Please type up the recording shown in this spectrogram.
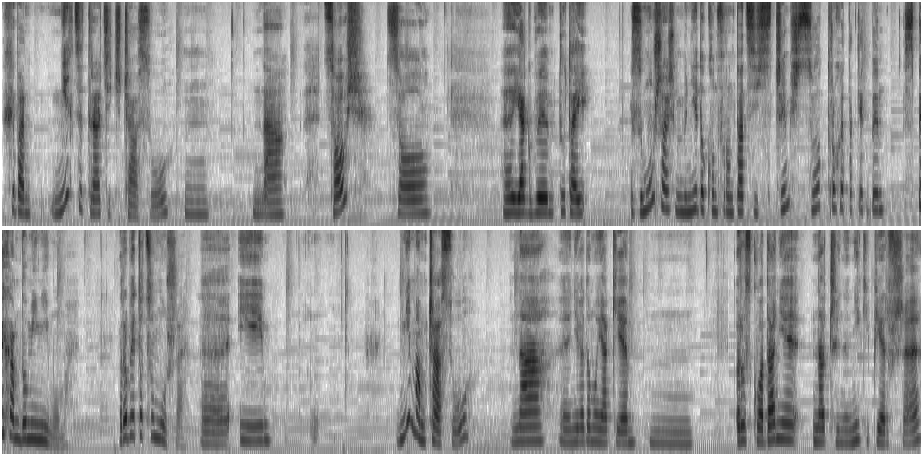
chyba nie chcę tracić czasu mm, na coś, co e, jakby tutaj zmusza mnie do konfrontacji z czymś, co trochę tak jakby spycham do minimum. Robię to, co muszę. E, I nie mam czasu na e, nie wiadomo jakie mm, rozkładanie na czynniki pierwsze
